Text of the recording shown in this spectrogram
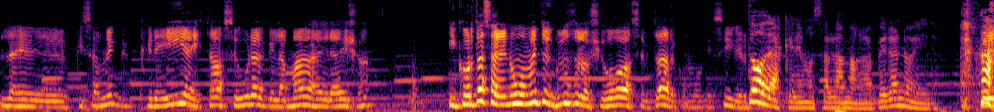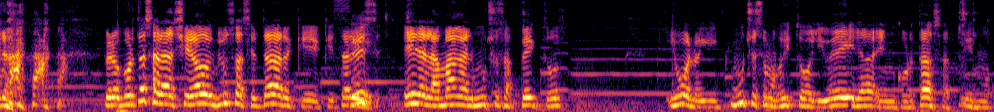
La- eh, Pizarnik creía y estaba segura que la maga era ella. Y Cortázar en un momento incluso lo llegó a aceptar, como que sí. que- Todas queremos ser la maga, pero no era. Pero, pero Cortázar ha llegado incluso a aceptar que, que tal Sí. vez era la maga en muchos aspectos. Y bueno, y muchos hemos visto Oliveira en Cortázar mismo.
